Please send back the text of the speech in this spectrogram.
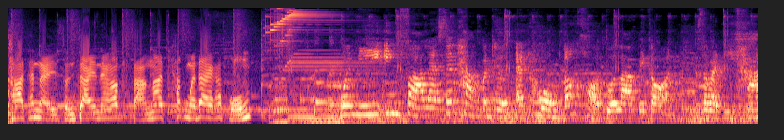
คาท่านไหนสนใจนะครับ สามารถทักมาได้ครับผม วันนี้อิงฟ้าและเส้นทางบันเทิงแอดโฮมต้องขอตัวลาไปก่อน สวัสดีค่ะ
